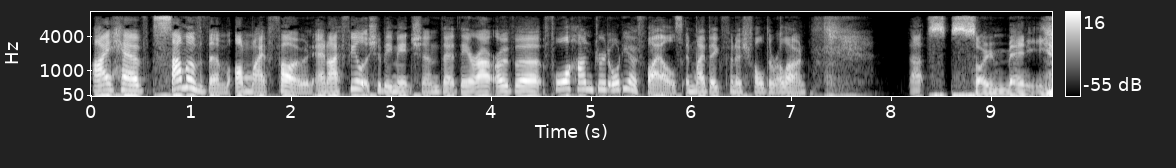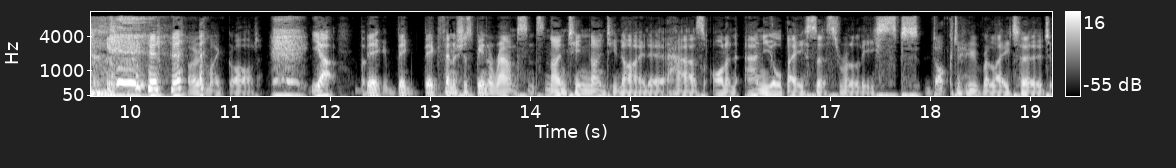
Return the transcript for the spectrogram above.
I have some of them on my phone, and I feel it should be mentioned that there are over 400 audio files in my Big Finish folder alone. That's so many. oh my god. Yeah. Big Big Big Finish has been around since 1999. It has on an annual basis released Doctor Who related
